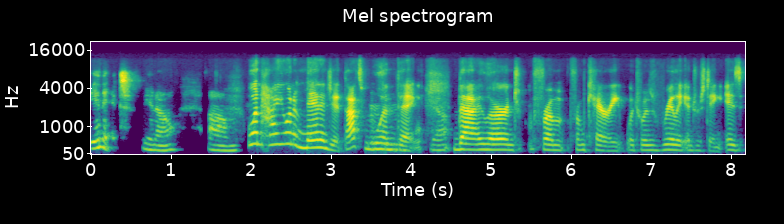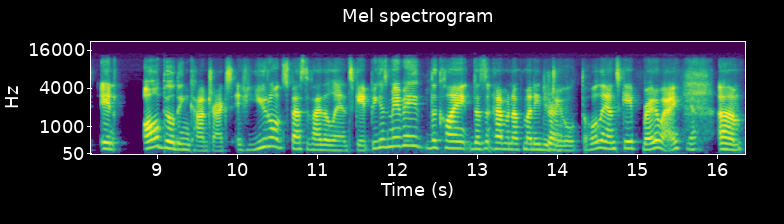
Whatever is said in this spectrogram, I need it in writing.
in it, you know? um well and how you want to manage it that's mm-hmm. one thing yeah. that i learned from from carrie which was really interesting is in all building contracts if you don't specify the landscape because maybe the client doesn't have enough money to sure. do the whole landscape right away yeah. um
